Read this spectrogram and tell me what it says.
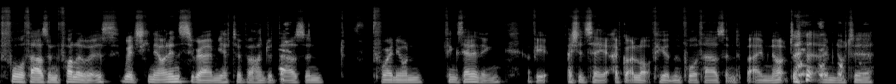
four thousand followers. Which you know on Instagram you have to have hundred thousand before anyone thinks anything of you. I should say I've got a lot fewer than four thousand, but I'm not. I'm not a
